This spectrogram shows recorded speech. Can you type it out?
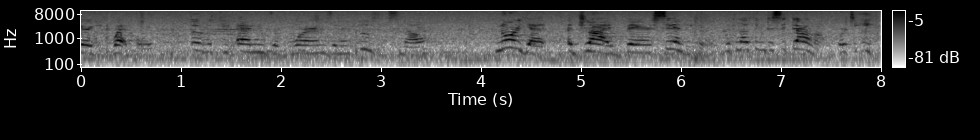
dirty wet hole filled with the ends of worms and an oozy smell, nor yet a dry, bare, sandy hole with nothing to sit down on or to eat.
